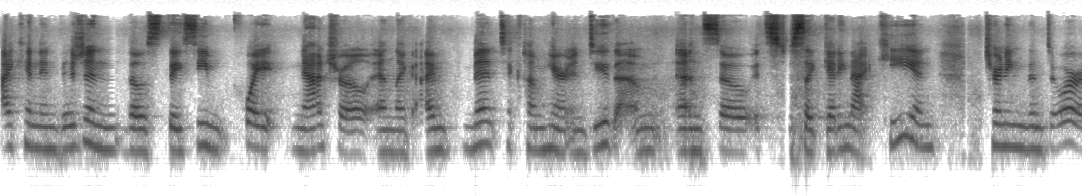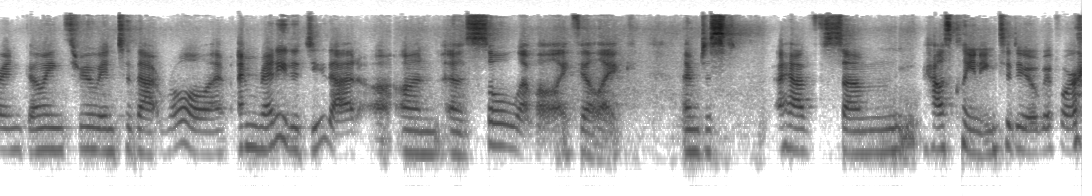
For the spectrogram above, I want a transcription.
I can envision those, they seem quite natural and like I'm meant to come here and do them. And so it's just like getting that key and turning the door and going through into that role. I'm ready to do that on a soul level. I feel like I'm just I have some house cleaning to do before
